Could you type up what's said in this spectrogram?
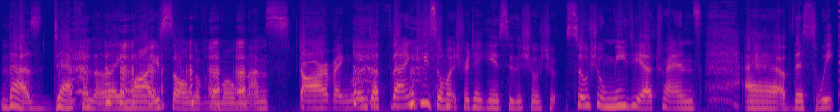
That's definitely my song of the moment. I'm starving. Linda, thank you so much for taking us through the social, social media trends uh, of this week.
